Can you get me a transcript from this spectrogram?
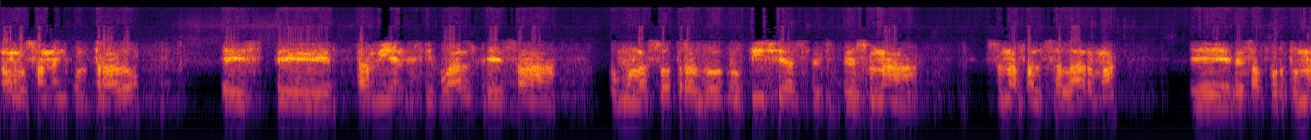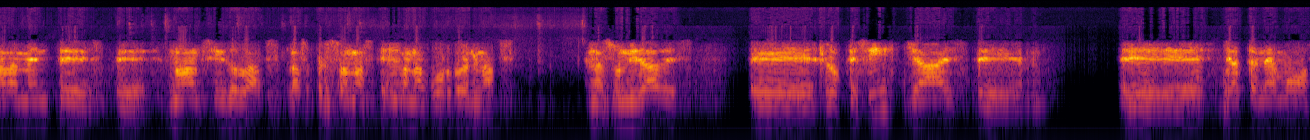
no los han encontrado. Este, también igual esa como las otras dos noticias este, es una es una falsa alarma. Eh, desafortunadamente este, no han sido las, las personas que iban a bordo en las en las unidades. Eh, lo que sí ya este eh, ya tenemos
